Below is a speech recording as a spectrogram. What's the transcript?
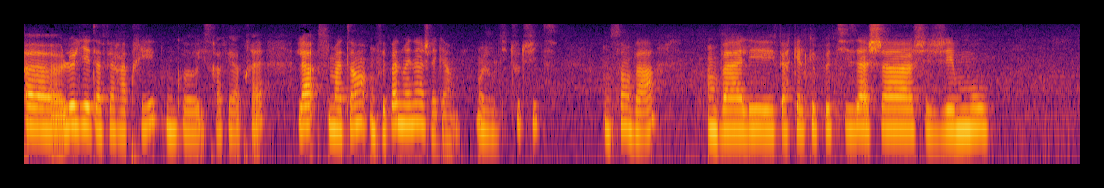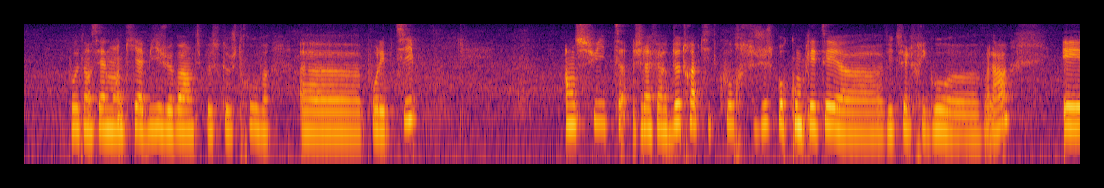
le lit est à faire après donc il sera fait après. Là ce matin on fait pas de ménage les gars. Moi je vous le dis tout de suite. On s'en va. On va aller faire quelques petits achats chez Gémeaux potentiellement qui habille. Je vais voir un petit peu ce que je trouve euh, pour les petits. Ensuite, j'irai faire 2-3 petites courses juste pour compléter euh, vite fait le frigo, euh, voilà. Et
